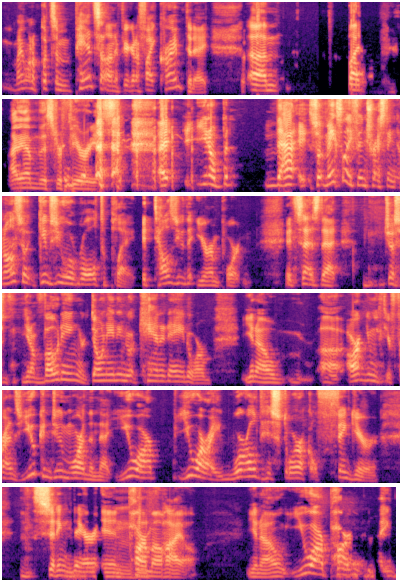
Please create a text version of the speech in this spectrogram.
you might want to put some pants on if you're gonna fight crime today. Um, but I am Mister Furious. I, you know, but that so it makes life interesting and also it gives you a role to play it tells you that you're important it says that just you know voting or donating to a candidate or you know uh, arguing with your friends you can do more than that you are you are a world historical figure sitting there in mm-hmm. Parma, Ohio. You know, you are part of the big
